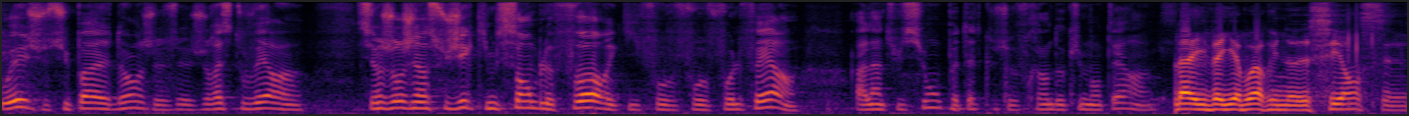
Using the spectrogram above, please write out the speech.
Oui, je suis pas, non, je, je reste ouvert. Si un jour j'ai un sujet qui me semble fort et qu'il faut, faut, faut, le faire, à l'intuition, peut-être que je ferai un documentaire. Là, il va y avoir une séance, euh,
